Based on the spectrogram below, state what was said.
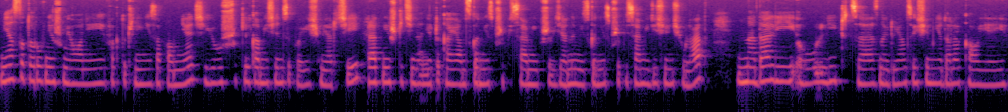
Miasto to również miało o niej faktycznie nie zapomnieć. Już kilka miesięcy po jej śmierci radni Szczecina nie czekając zgodnie z przepisami przewidzianymi, zgodnie z przepisami 10 lat, nadali uliczce znajdującej się niedaleko jej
